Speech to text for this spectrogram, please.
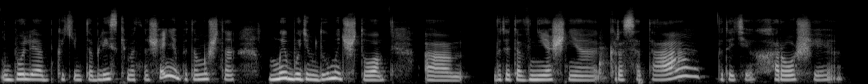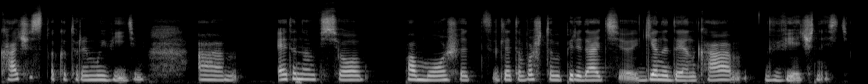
более каким-то близким отношениям, потому что мы будем думать, что э, вот эта внешняя красота, вот эти хорошие качества, которые мы видим, э, это нам все поможет для того, чтобы передать гены ДНК в вечность.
